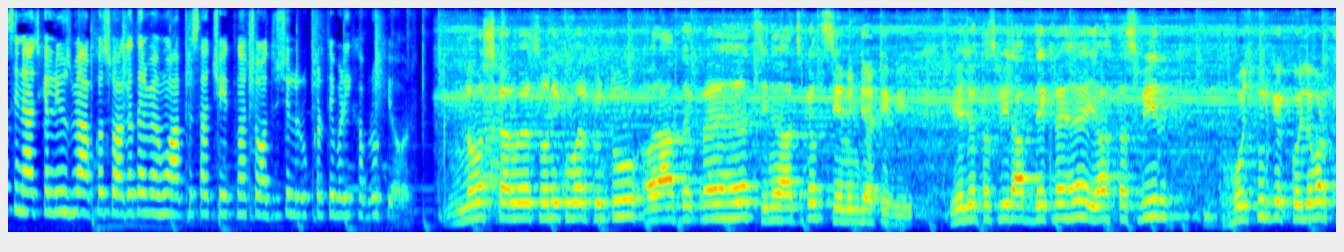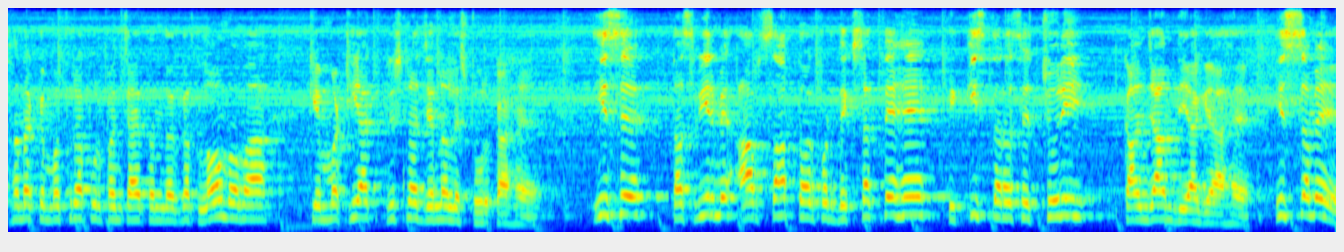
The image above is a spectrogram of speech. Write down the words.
सिने आजकल न्यूज़ में आपका स्वागत है। मैं हूँ आपके साथ चेतना चौधरी। चलो रुक करते बड़ी खबरों की ओर। नमस्कार, मैं सोनी कुमार पिंटू और आप देख रहे हैं सिने आजकल सीएम इंडिया टीवी। ये जो तस्वीर आप देख रहे हैं, यह तस्वीर भोजपुर के कोयलवर थाना के मथुरापुर पंचायत अंतर्गत लौ बाबा के मठिया कृष्णा जनरल स्टोर का है। इस तस्वीर में आप साफ़ तौर पर देख सकते हैं कि किस तरह से चोरी का अंजाम दिया गया है। इस समय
